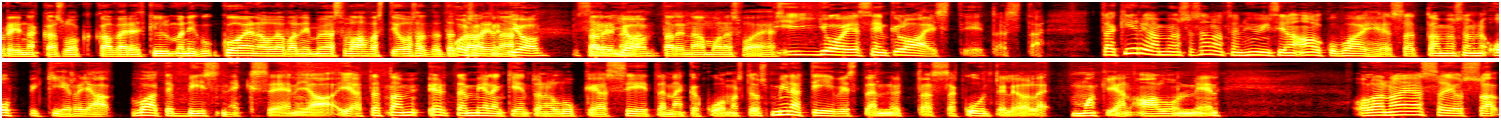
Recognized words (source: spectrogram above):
rinnakkaisluokkakaveri. Että kyllä mä niin koen olevani myös vahvasti osa tätä tarinaa, Osata, joo, se, tarinaa, joo. tarinaa monessa vaiheessa. Joo, ja sen kyllä aistii tästä. Tämä kirja on myös, sä sanot sen hyvin siinä alkuvaiheessa, että tämä on myös sellainen oppikirja vaatebisnekseen. Ja, ja tätä on erittäin mielenkiintoinen lukea siitä näkökulmasta. Jos minä tiivistän nyt tässä kuuntelijoille Makian alun, niin – Ollaan ajassa, jossa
